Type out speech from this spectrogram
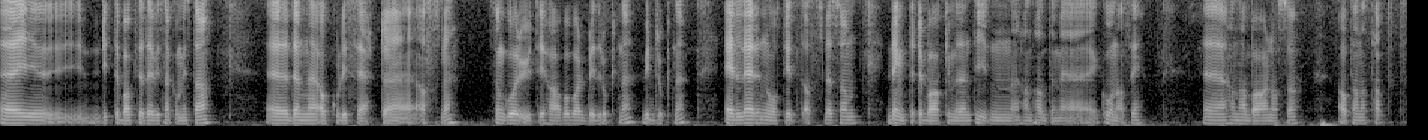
Eh, litt tilbake til det vi snakka om i stad. Eh, denne alkoholiserte Asle som går ut i havet og bare blir drukne, vil drukne. Eller nåtids-Asle som lengter tilbake med den tiden han hadde med kona si. Eh, han har barn også. Alt han har tapt.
